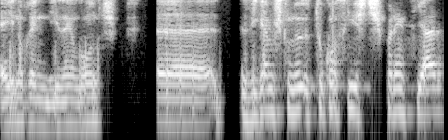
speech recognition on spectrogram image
aí no Reino Unido, em Londres, uh, digamos que tu conseguiste experienciar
